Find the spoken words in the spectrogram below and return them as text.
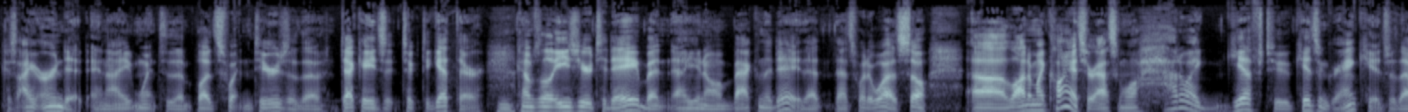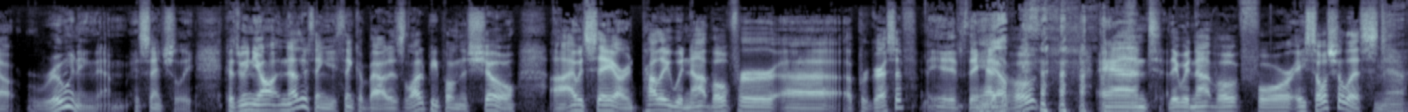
because I earned it, and I went to the blood, sweat, and tears of the decades it took to get there. Comes a little easier today, but uh, you know, back in the day, that that's what it was. So uh, a lot of my clients are asking, well, how do I gift to kids and grandkids without ruining them? Essentially, because when you all, another thing you think about is a lot of people on the show, uh, I would say, are probably would not vote for uh, a progressive if they had Yep. to vote, and they would not vote for a socialist Yeah,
